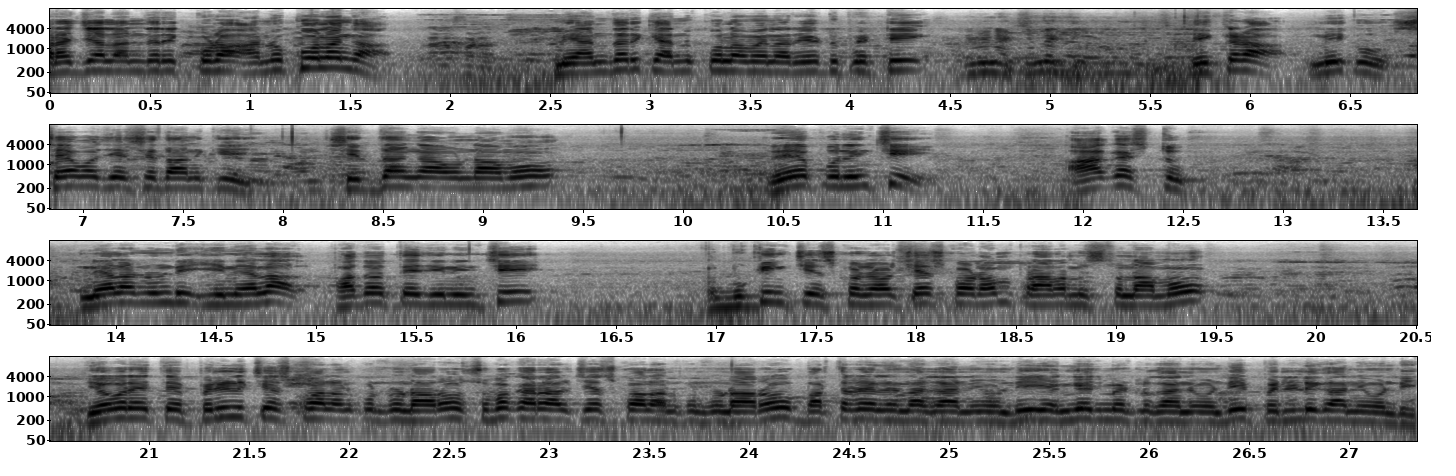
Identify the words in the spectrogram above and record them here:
ప్రజలందరికీ కూడా అనుకూలంగా మీ అందరికీ అనుకూలమైన రేటు పెట్టి ఇక్కడ మీకు సేవ చేసేదానికి సిద్ధంగా ఉన్నాము. రేపు నుంచి ఆగస్టు నెల నుండి ఈ నెల పదో తేదీ నుంచి బుకింగ్ చేసుకోవడం చేసుకోవడం ప్రారంభిస్తున్నాము. ఎవరైతే పెళ్ళిళ్ళు చేసుకోవాలనుకుంటున్నారో శుభకార్యాలు చేసుకోవాలనుకుంటున్నారో బర్త్డేలైనా కానివ్వండి ఎంగేజ్మెంట్లు కానివ్వండి పెళ్ళిళ్ళు కానివ్వండి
